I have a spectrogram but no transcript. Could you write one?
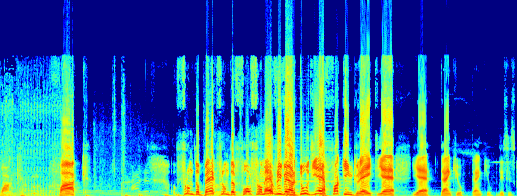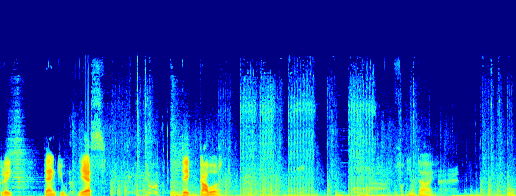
Fuck. Fuck. From the back, from the fore, from everywhere, dude. Yeah, fucking great. Yeah, yeah. Thank you, thank you. This is great. Thank you. Yes. Take cover. Fucking die. Oh.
